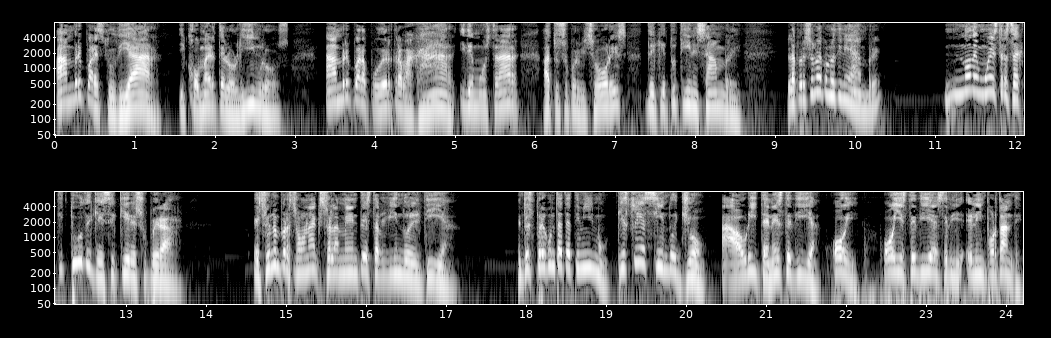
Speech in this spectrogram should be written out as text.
Hambre para estudiar y comerte los libros. Hambre para poder trabajar y demostrar a tus supervisores de que tú tienes hambre. La persona que no tiene hambre no demuestra esa actitud de que se quiere superar. Es una persona que solamente está viviendo el día. Entonces pregúntate a ti mismo, ¿qué estoy haciendo yo ahorita, en este día, hoy? Hoy este día es el, el importante.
